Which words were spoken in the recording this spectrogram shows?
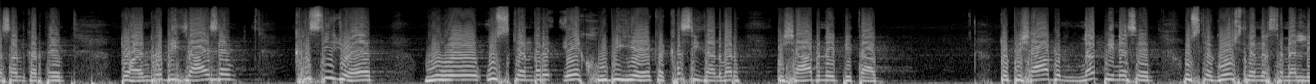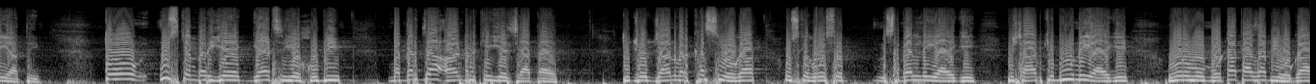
پسند کرتے ہیں۔ تو آنڈر بھی جائز ہے کھسی جو ہے، وہ اس کے اندر ایک خوبی یہ ہے کہ کھسی جانور پیشاب نہیں پیتا۔ تو پیشاب نہ پینے سے اس کے گوشت کے اندر سمیل نہیں آتی۔ تو اس کے اندر یہ گیٹس یہ خوبی بدرجہ آنڈر کی یہ زیادہ ہے۔ تو جو جانور کھسی ہوگا، اس کے گوشت سے سمیل نہیں آئے گی، پیشاب کی بو نہیں آئے گی۔ اور وہ موٹا تازہ بھی ہوگا،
